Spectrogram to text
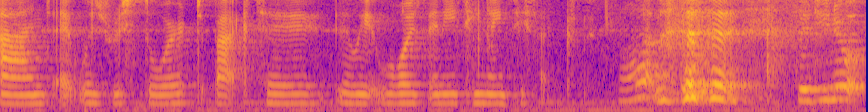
and it was restored back to the way it was in 1896. Oh, cool. so, do you know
